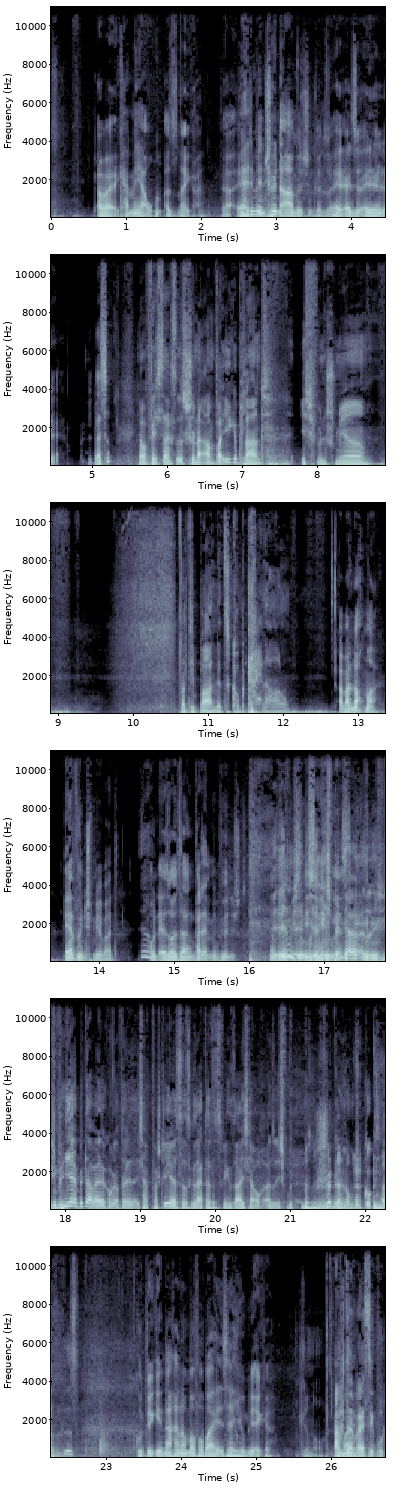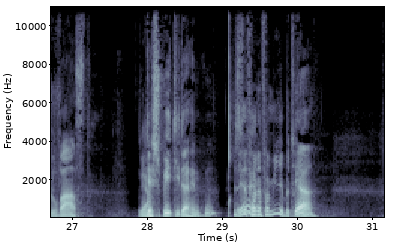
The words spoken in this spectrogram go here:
Aber er kann mir ja auch, also na egal. Ja, er hätte mir einen schönen Arm wünschen können. So. Er, also, er, weißt du? Ja, aber vielleicht sagst du, das schöne Abend war eh geplant. Ich wünsche mir, dass die Bahn jetzt kommt. Keine Ahnung. Aber nochmal, er wünscht mir was. Und er soll sagen, was er mir wünscht. Damit er mich ich, nicht so ich, hängen bin lässt. ja, also ich, ich bin ja mittlerweile kommt auf der, ich hab, verstehe, dass du das gesagt hast, deswegen sage ich ja auch, also ich müssen schütteln, um zu gucken, was es ist. Gut, wir gehen nachher nochmal vorbei, ist ja hier um die Ecke. Genau. Ach, dann weiß ich, wo du warst. Ja? Der Späti da hinten? Ist Ja, der von ja. der Familie betroffen? Ja.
